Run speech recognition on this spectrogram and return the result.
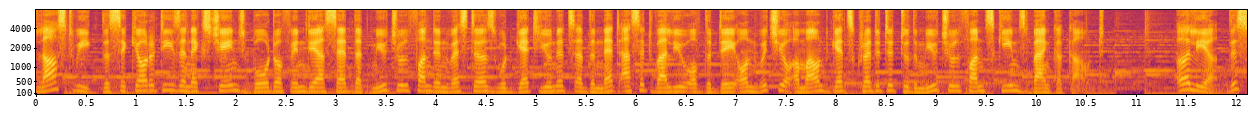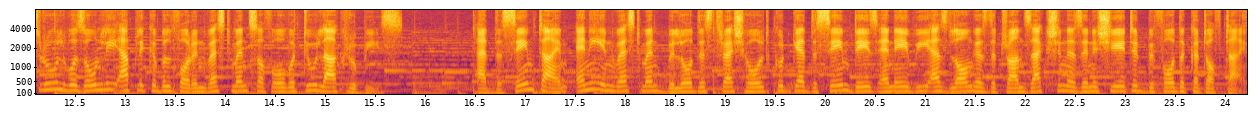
Last week, the Securities and Exchange Board of India said that mutual fund investors would get units at the net asset value of the day on which your amount gets credited to the mutual fund scheme's bank account. Earlier, this rule was only applicable for investments of over 2 lakh rupees. At the same time, any investment below this threshold could get the same day's NAV as long as the transaction is initiated before the cutoff time.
